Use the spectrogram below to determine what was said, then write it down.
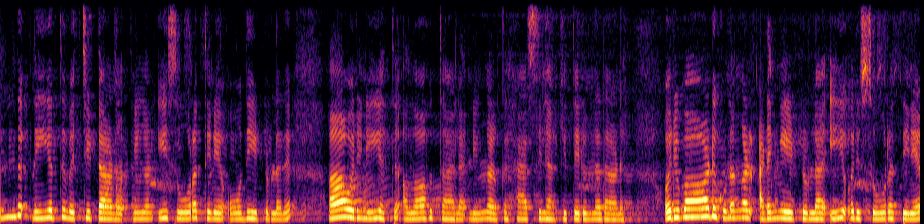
എന്ത് നീയത്ത് വെച്ചിട്ടാണ് നിങ്ങൾ ഈ സൂറത്തിനെ ഓതിയിട്ടുള്ളത്? ആ ഒരു നീയത്ത് അള്ളാഹു താല നിങ്ങൾക്ക് ഹാസിലാക്കി തരുന്നതാണ്. ഒരുപാട് ഗുണങ്ങൾ അടങ്ങിയിട്ടുള്ള ഈ ഒരു സൂറത്തിനെ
